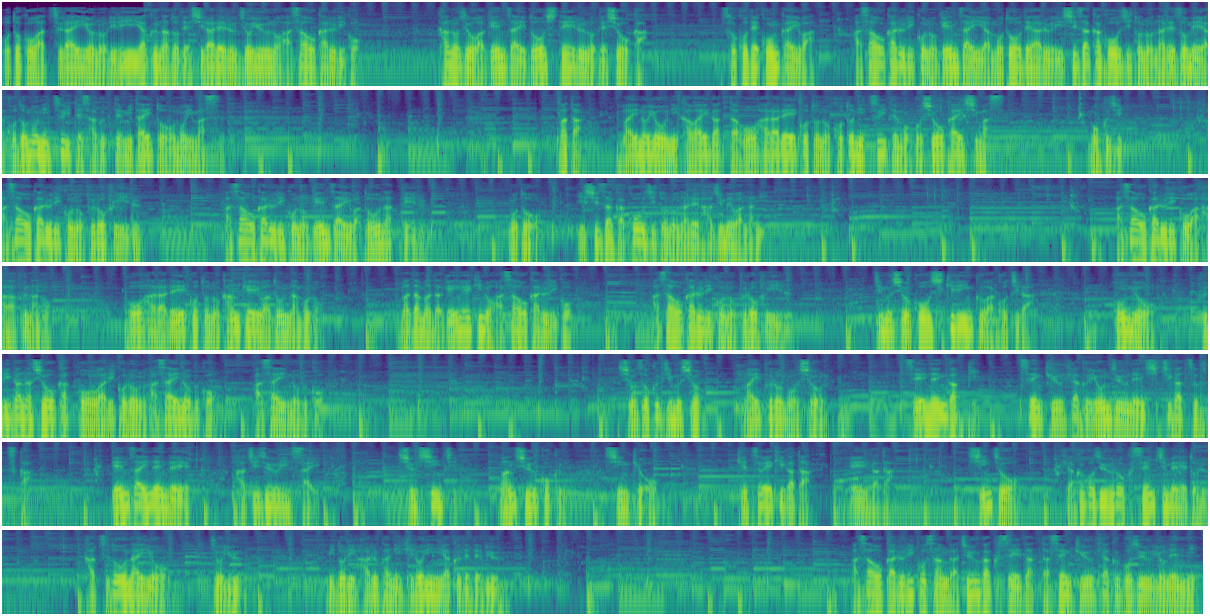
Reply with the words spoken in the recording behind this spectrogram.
男は辛いよのリリー役などで知られる女優の浅岡瑠璃子。彼女は現在どうしているのでしょうか。そこで今回は、浅岡瑠璃子の現在や元である石坂浩二との馴れ初めや子供について探ってみたいと思います。また、前のように可愛がった大原玲子とのことについてもご紹介します。目次。浅岡瑠璃子のプロフィール。浅岡瑠璃子の現在はどうなっている？元を、石坂浩二との慣れ始めは何？浅岡瑠璃子はハーフなの。大原玲子との関係はどんなもの？まだまだ現役の浅岡瑠璃子。浅岡瑠璃子のプロフィール。事務所公式リンクはこちら。本名、振り仮名小学校割りコロン浅井信子、浅井信子。所属事務所、マイプロモーション。生年月日、1940年7月2日。現在年齢、81歳。出身地、満州国、心境。血液型、A 型。身長、156cm。活動内容、女優。緑遥にヒロイン役でデビュー。浅岡瑠璃子さんが中学生だった1954年に、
